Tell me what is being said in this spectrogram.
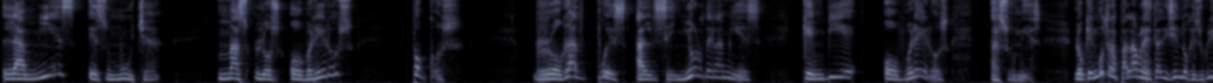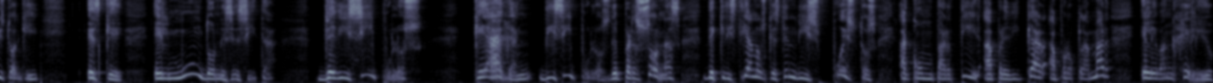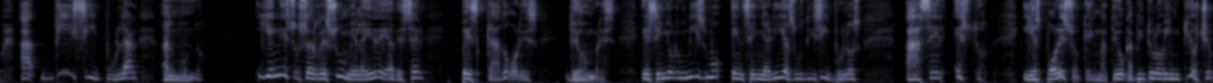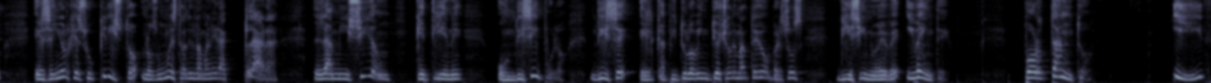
la mies es mucha, mas los obreros pocos. Rogad pues al Señor de la mies que envíe obreros a su mies. Lo que en otras palabras está diciendo Jesucristo aquí es que el mundo necesita de discípulos que hagan discípulos, de personas, de cristianos que estén dispuestos a compartir, a predicar, a proclamar el Evangelio, a discipular al mundo. Y en eso se resume la idea de ser pescadores de hombres. El Señor mismo enseñaría a sus discípulos a hacer esto. Y es por eso que en Mateo capítulo 28 el Señor Jesucristo nos muestra de una manera clara la misión que tiene un discípulo. Dice el capítulo 28 de Mateo, versos 19 y 20. Por tanto, id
